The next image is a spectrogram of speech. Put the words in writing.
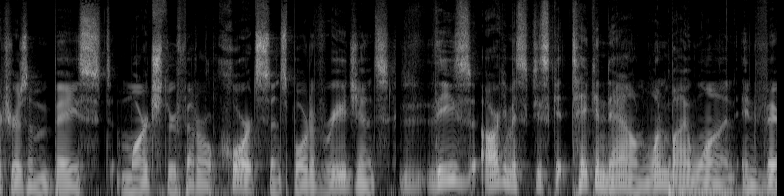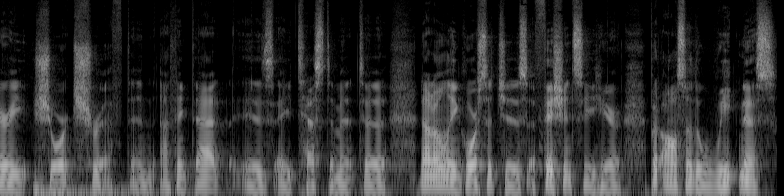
amateurism based march through federal courts since Board of Regents, these arguments just get taken down one by one in very short shrift. And I think that is a testament to not only Gorsuch's efficiency here, but also the weakness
